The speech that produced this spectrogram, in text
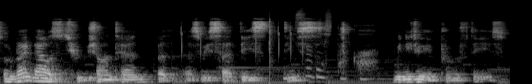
So right now it's two Shanten, but as we said, these these we need to improve these.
